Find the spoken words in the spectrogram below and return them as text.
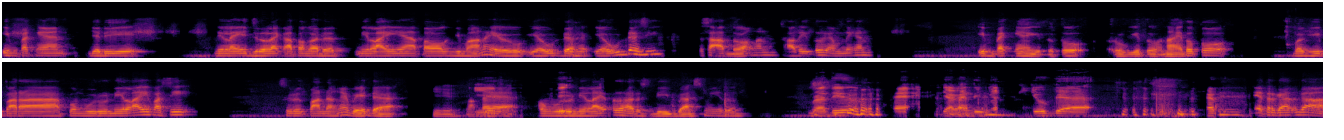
impactnya jadi nilainya jelek atau nggak ada nilainya atau gimana ya ya udah ya udah sih saat doang kan saat itu yang penting kan impactnya gitu tuh rugi tuh nah itu tuh bagi para pemburu nilai pasti sudut pandangnya beda iya. makanya pemburu nilai itu harus dibasmi itu Berarti eh, jangan dibagi juga. ya tergantung enggak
